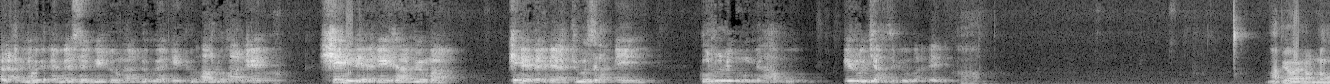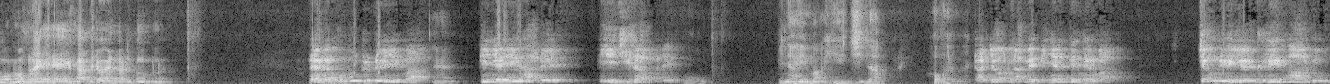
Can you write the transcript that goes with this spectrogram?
အလားတူပဲ MSME လုပ်ငန်းလုပ်ငန်းတွေသူအားလုံးဟာလည်းရှိနေတဲ့အနေအထားမျိုးမှာဖြစ်နေတဲ့များစူးစမ်းပြီးကွန်ထရိုးလုပ်မှုများကိုပြုလုပ်ကြစီလိုပါတယ်ဟာ ငါပြောရတော့လုံုံတော့မယ်ငါပြောရတော့လုံုံတော့နိုင်ငံဖွံ့ဖြိုးတိုးတက်ရေးမှာအဲပညာရေးဟာလည်းအရေးကြီးလာပါတယ်ဟိုပညာရေးမှာအရေးကြီးလာပါတယ်ဟုတ်ပါပြီဒါကြောင့်လာမယ့်ပညာသင်နှစ်မှာကျောင်းရဲ့ရွယ်ကလေးအားလုံး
